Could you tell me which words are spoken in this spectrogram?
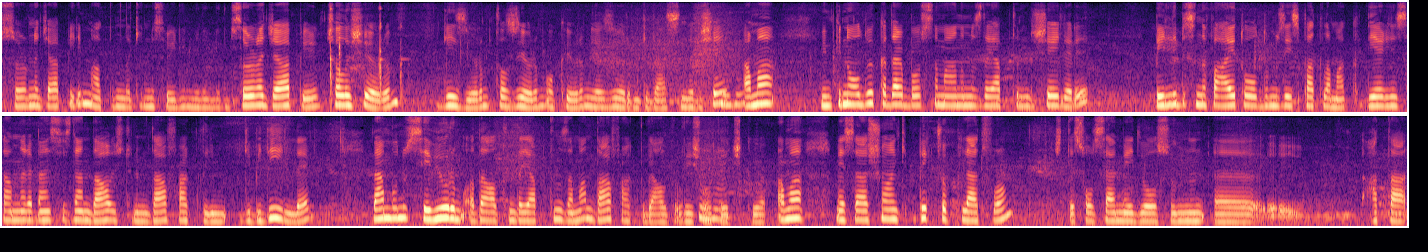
soruna cevap vereyim mi aklımdakini mi söyleyeyim bilemedim. Soruna cevap vereyim. Çalışıyorum, geziyorum, tozuyorum, okuyorum, yazıyorum gibi aslında bir şey. Ama mümkün olduğu kadar boş zamanımızda yaptığımız şeyleri belli bir sınıfa ait olduğumuzu ispatlamak, diğer insanlara ben sizden daha üstünüm, daha farklıyım gibi değil de ben bunu seviyorum adı altında yaptığım zaman daha farklı bir algılayış ortaya çıkıyor. Ama mesela şu anki pek çok platform işte sosyal medya olsun e, hatta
